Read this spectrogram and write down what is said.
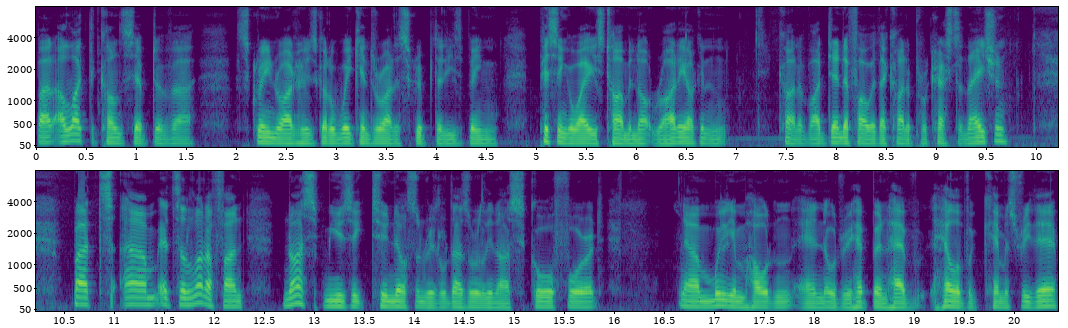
But I like the concept of a screenwriter who's got a weekend to write a script that he's been pissing away his time and not writing. I can kind of identify with that kind of procrastination. But um, it's a lot of fun. Nice music too. Nelson Riddle does a really nice score for it. Um, William Holden and Audrey Hepburn have hell of a chemistry there.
